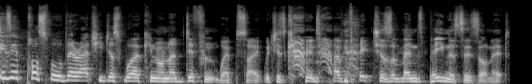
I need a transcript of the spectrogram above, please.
is it possible they're actually just working on a different website which is going to have pictures of men's penises on it?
